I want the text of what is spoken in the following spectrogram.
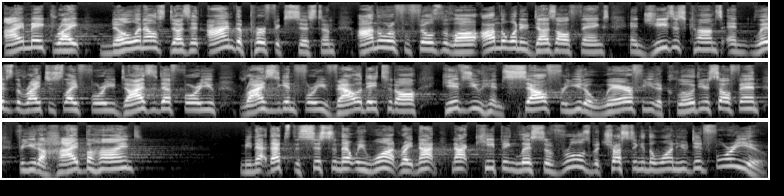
I make right, no one else does it. I'm the perfect system. I'm the one who fulfills the law, I'm the one who does all things. And Jesus comes and lives the righteous life for you, dies the death for you, rises again for you, validates it all, gives you Himself for you to wear, for you to clothe yourself in, for you to hide behind. I mean, that, that's the system that we want, right? Not, not keeping lists of rules, but trusting in the one who did for you,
